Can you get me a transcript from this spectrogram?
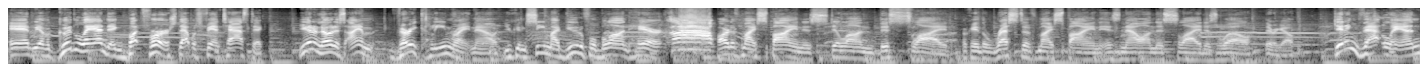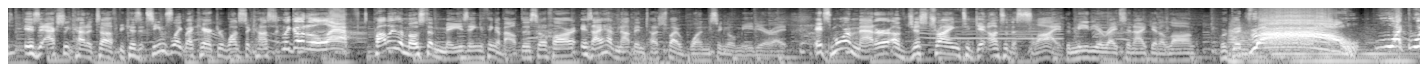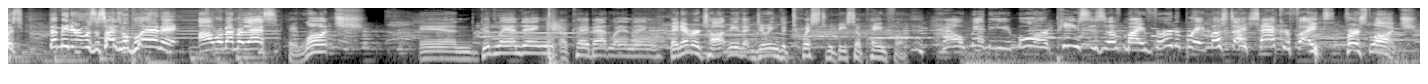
And we have a good landing, but first, that was fantastic. You're gonna notice I am very clean right now. You can see my beautiful blonde hair. Ah! Part of my spine is still on this slide. Okay, the rest of my spine is now on this slide as well. There we go. Getting that land is actually kind of tough because it seems like my character wants to constantly go to the left. Probably the most amazing thing about this so far is I have not been touched by one single meteorite. It's more a matter of just trying to get onto the slide. The meteorites and I get along. We're good. Wow! What was, that meteorite was the size of a planet. I'll remember this. Okay, launch. And good landing. Okay, bad landing. They never taught me that doing the twist would be so painful. How many more pieces of my vertebrae must I sacrifice? First launch.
